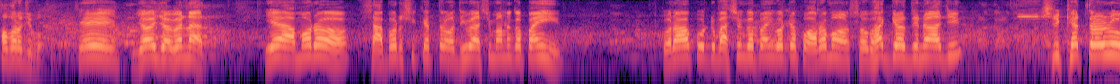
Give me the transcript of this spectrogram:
খবর যাব সে জয় জগন্নাথ ইয়ে আমার সাবর শ্রীক্ষেত্র অধিবাসী মানক পাই କୋରାପୁଟବାସୀଙ୍କ ପାଇଁ ଗୋଟେ ପରମ ସୌଭାଗ୍ୟ ଦିନ ଆଜି ଶ୍ରୀକ୍ଷେତ୍ରରୁ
